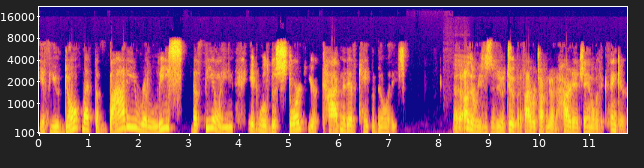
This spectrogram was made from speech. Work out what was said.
if you don't let the body release the feeling, it will distort your cognitive capabilities. Now, there are other reasons to do it too, but if I were talking to a hard edged analytic thinker,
